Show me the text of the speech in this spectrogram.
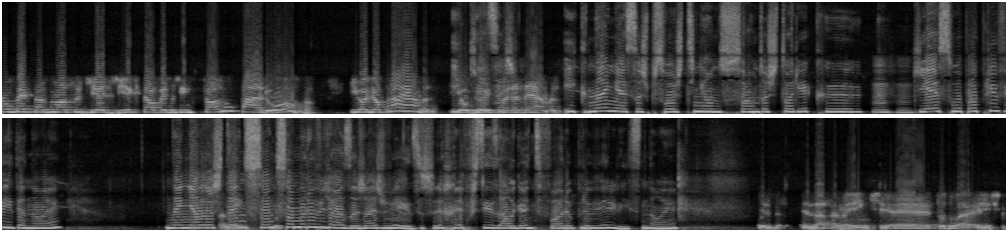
são pessoas do nosso dia a dia que talvez a gente só não parou e olhou para elas e, e ouviu essas, a história delas. E que nem essas pessoas tinham noção da história que, uhum. que é a sua própria vida, não é? Nem elas têm noção que são maravilhosas, às vezes. É preciso alguém de fora para ver isso, não é? Exatamente. É, todo, a gente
